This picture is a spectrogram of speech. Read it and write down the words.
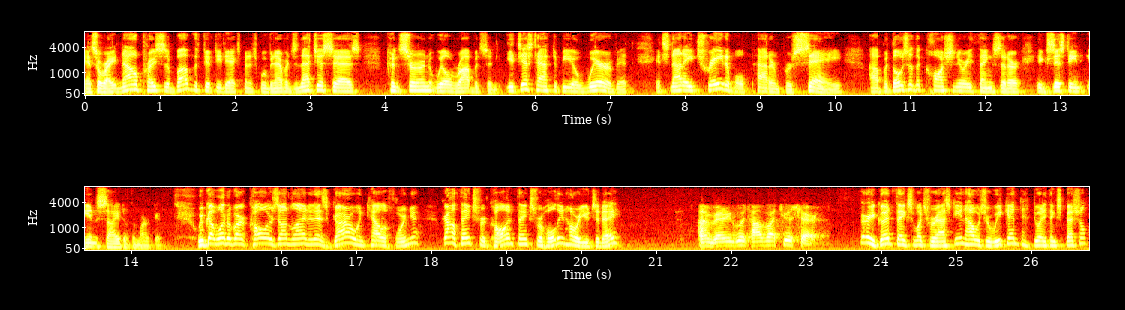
And so right now, prices above the 50 day exponential moving average, and that just says concern Will Robinson. You just have to be aware of it. It's not a tradable pattern per se. Uh, but those are the cautionary things that are existing inside of the market. We've got one of our callers online, and that's Garo in California. Garo, thanks for calling. Thanks for holding. How are you today? I'm very good. How about you, sir? Very good. Thanks so much for asking. How was your weekend? Do anything special?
